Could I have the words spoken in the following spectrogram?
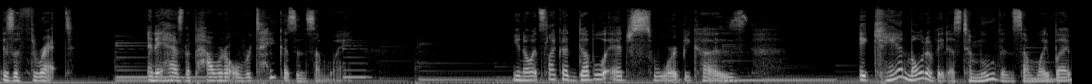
is a threat and it has the power to overtake us in some way. You know, it's like a double edged sword because it can motivate us to move in some way, but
